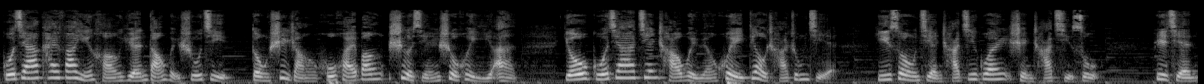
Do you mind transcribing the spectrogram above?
国家开发银行原党委书记、董事长胡怀邦涉嫌受贿一案。由国家监察委员会调查终结，移送检察机关审查起诉。日前，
